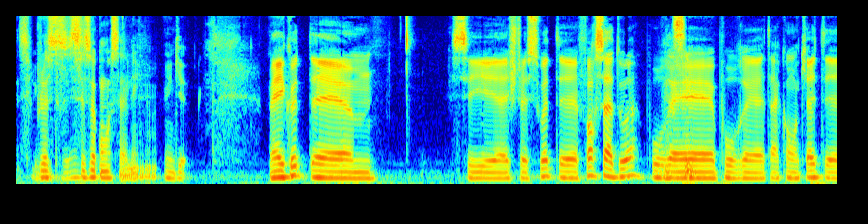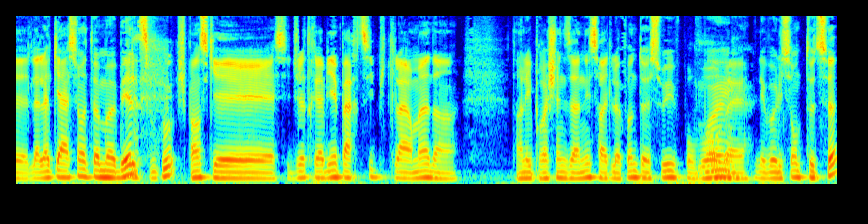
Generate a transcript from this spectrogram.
c'est Les plus, vitrines. c'est ça qu'on s'aligne. OK. Mais écoute, euh, c'est, euh, je te souhaite force à toi pour, euh, pour euh, ta conquête euh, de la location automobile. Merci beaucoup. Je pense que c'est déjà très bien parti, puis clairement, dans, dans les prochaines années, ça va être le fun de te suivre pour voir Ouais. l'évolution de tout ça.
